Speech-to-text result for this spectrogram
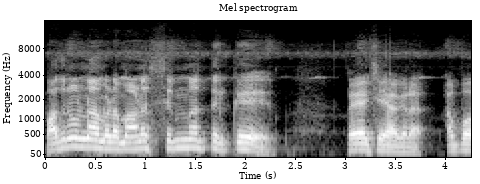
பதினொன்றாம் இடமான சிம்மத்திற்கு பயிற்சியாகிறார் அப்போ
